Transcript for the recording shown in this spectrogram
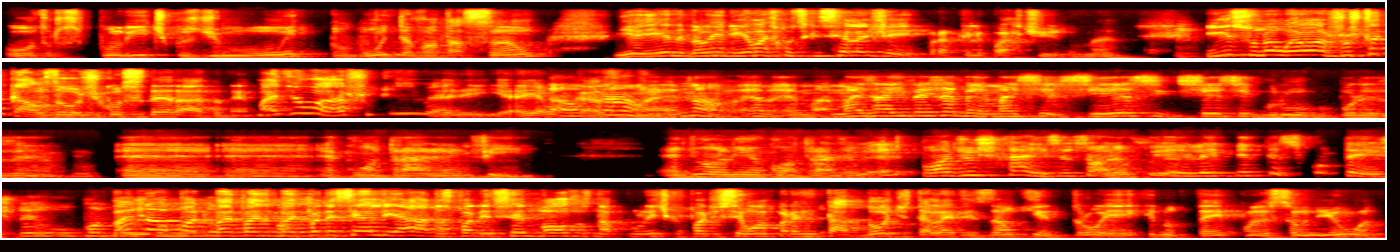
outros políticos de muito, muita votação, e aí ele não iria mais conseguir se eleger para aquele partido. Né? Isso não é uma justa causa hoje considerada, né? mas eu acho que aí é um não, caso. Não, de... é, não é, é, mas aí veja bem, mas se, se, esse, se esse grupo, por exemplo, é, é, é contrário, enfim, é de uma linha contrária. Ele pode justificar isso. Ele diz, olha, eu fui eleito dentro desse contexto. O contexto mas não, pode, pode, pode, pode, ser aliados, podem ser novos na política, pode ser um apresentador de televisão que entrou aí, que não tem posição nenhuma,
